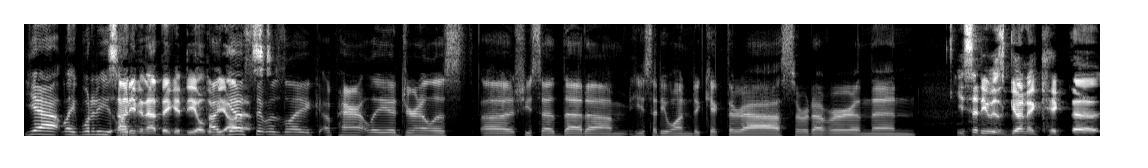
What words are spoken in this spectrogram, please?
Yeah, like what did he? It's like, not even that big a deal to I be guess honest. it was like apparently a journalist. Uh, she said that um he said he wanted to kick their ass or whatever, and then He said he was gonna kick the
